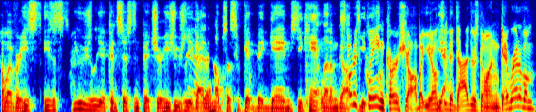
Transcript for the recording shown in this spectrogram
However, he's he's usually a consistent pitcher. He's usually a guy that helps us get big games. You can't let him go. So does You- Clayton Kershaw, but you don't Yeah. see the Dodgers going, get rid of him.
